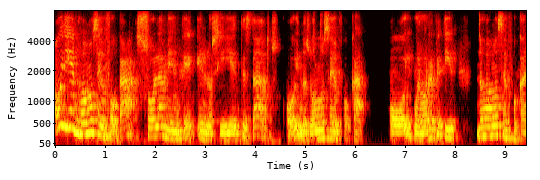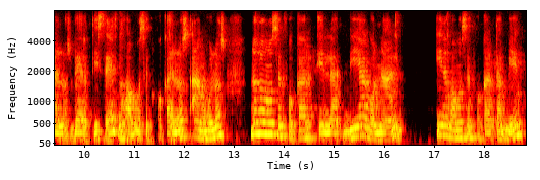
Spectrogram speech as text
Hoy día nos vamos a enfocar solamente en los siguientes datos. Hoy nos vamos a enfocar, hoy, vuelvo a repetir, nos vamos a enfocar en los vértices, nos vamos a enfocar en los ángulos, nos vamos a enfocar en la diagonal y nos vamos a enfocar también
